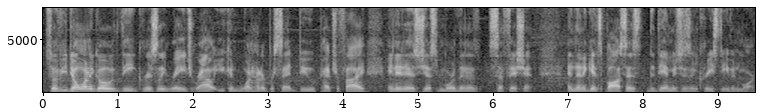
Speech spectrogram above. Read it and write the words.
So if you don't want to go the Grizzly Rage route, you can 100% do Petrify and it is just more than sufficient. And then against bosses, the damage is increased even more.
